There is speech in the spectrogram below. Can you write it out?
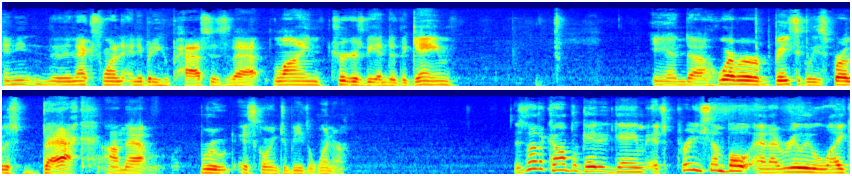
any the next one, anybody who passes that line triggers the end of the game. And uh, whoever basically is furthest back on that route is going to be the winner. It's not a complicated game. It's pretty simple, and I really like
